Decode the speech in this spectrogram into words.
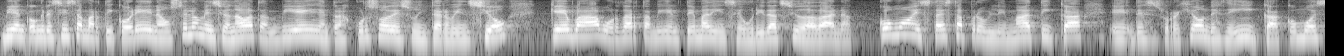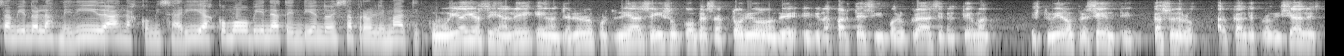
Bien, congresista Martí Corena, usted lo mencionaba también en el transcurso de su intervención que va a abordar también el tema de inseguridad ciudadana. ¿Cómo está esta problemática eh, desde su región, desde ICA? ¿Cómo están viendo las medidas, las comisarías? ¿Cómo viene atendiendo esta problemática? Como ya yo señalé en anterior oportunidad, se hizo un conversatorio donde eh, las partes involucradas en el tema estuvieron presentes. El caso de los alcaldes provinciales,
